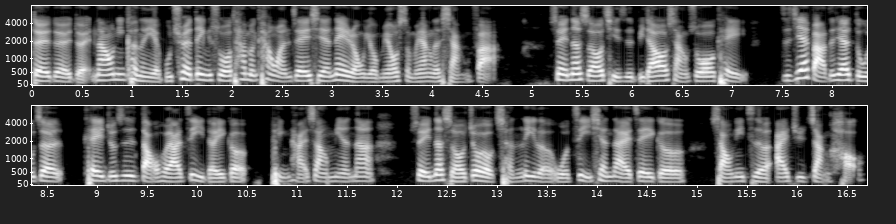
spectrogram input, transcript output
对对对，然后你可能也不确定说他们看完这些内容有没有什么样的想法，所以那时候其实比较想说可以直接把这些读者可以就是导回来自己的一个平台上面，那所以那时候就有成立了我自己现在这个小妮子的 IG 账号。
